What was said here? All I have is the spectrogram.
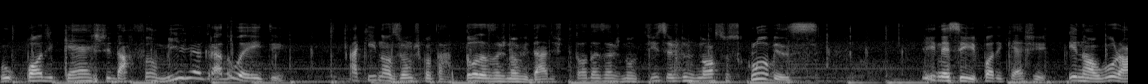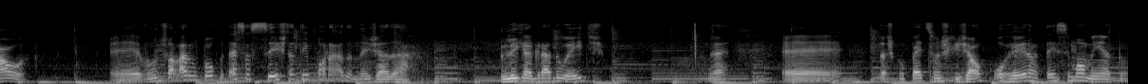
O podcast da família Graduate. Aqui nós vamos contar todas as novidades, todas as notícias dos nossos clubes. E nesse podcast inaugural, é, vamos falar um pouco dessa sexta temporada, né? Já da Liga Graduate, né? É, das competições que já ocorreram até esse momento.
